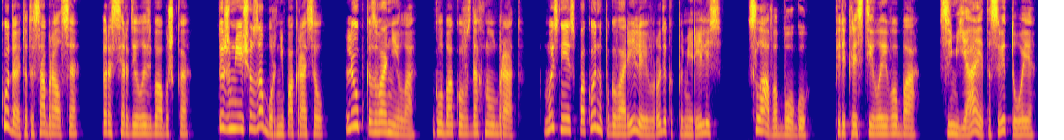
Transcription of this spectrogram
«Куда это ты собрался?» — рассердилась бабушка. «Ты же мне еще забор не покрасил». «Любка звонила», — глубоко вздохнул брат. «Мы с ней спокойно поговорили и вроде как помирились». «Слава богу!» – перекрестила его Ба. «Семья – это святое.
